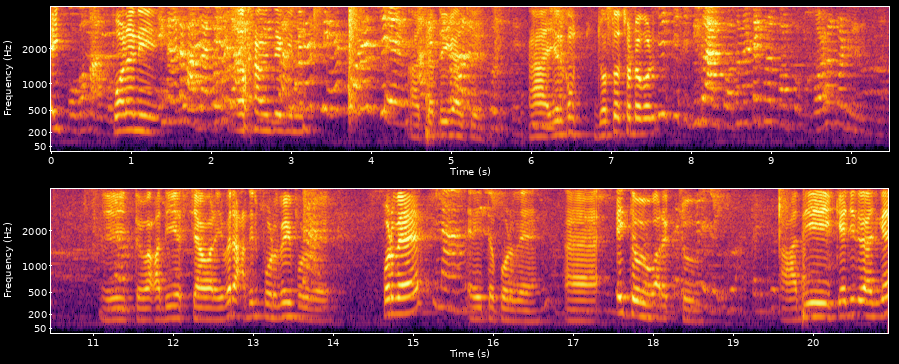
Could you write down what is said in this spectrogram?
এই পড়েনি। আমি দেখিনি। আচ্ছা ঠিক আছে। হ্যাঁ এরকম যত ছোট করে এই তো আদি এসছে আবার এবারে আদির পড়বেই পড়বে। পড়বে? এই তো পড়বে। আহ, এই তো আর একটু। আদি কে জিতবে আজকে?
